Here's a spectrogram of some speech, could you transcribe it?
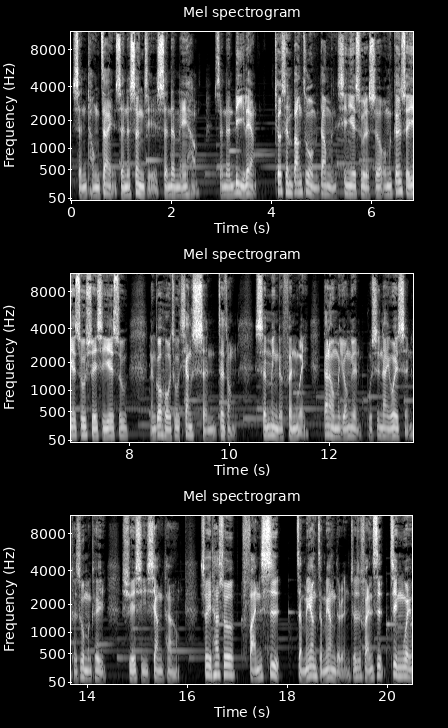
神同在、神的圣洁、神的美好？神的力量，求神帮助我们。当我们信耶稣的时候，我们跟随耶稣，学习耶稣，能够活出像神这种生命的氛围。当然，我们永远不是那一位神，可是我们可以学习像他。所以他说，凡事怎么样怎么样的人，就是凡是敬畏、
